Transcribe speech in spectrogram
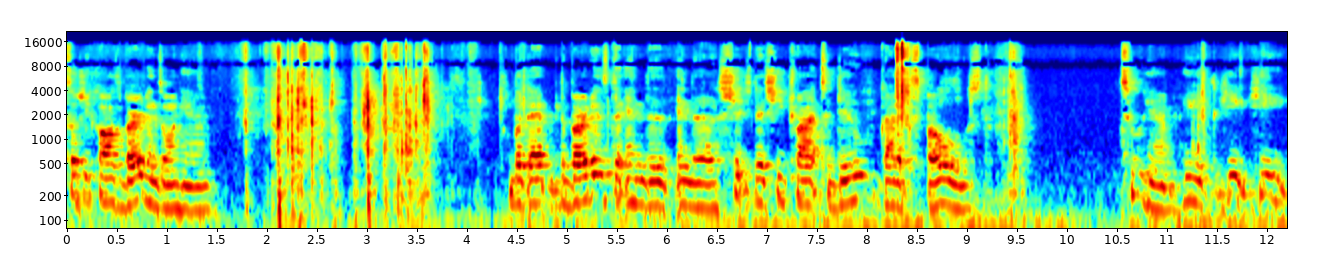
So she caused burdens on him. But that the burdens in the in the shit that she tried to do got exposed to him. He, he, he,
